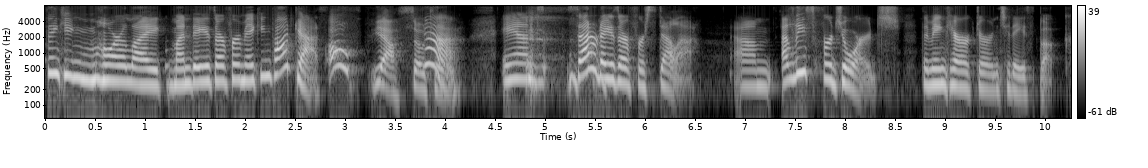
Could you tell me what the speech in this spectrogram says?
thinking more like Mondays are for making podcasts. Oh, yeah, so Yeah. true. And Saturdays are for Stella, um, at least for George, the main character in today's book.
